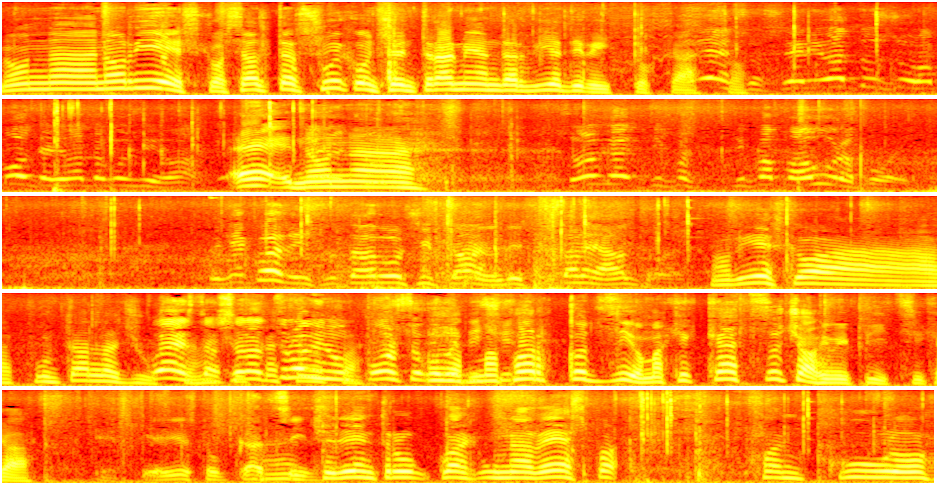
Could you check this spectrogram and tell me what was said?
Non, eh, non riesco a saltare su e concentrarmi e andare via diritto, cazzo. Adesso sei arrivato su, la volta è arrivata così, va. Eh, non... eh, Solo che ti fa, ti fa paura poi. Perché qua devi sfruttare la velocità, non devi sfruttare altro. eh. non riesco a puntarla giù. Questa, se la trovi in un posto come Eh, Ma dici- porco zio, ma che cazzo c'ho che mi pizzica? Io sto un Eh, cazzino. C'è dentro una vespa, fanculo.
